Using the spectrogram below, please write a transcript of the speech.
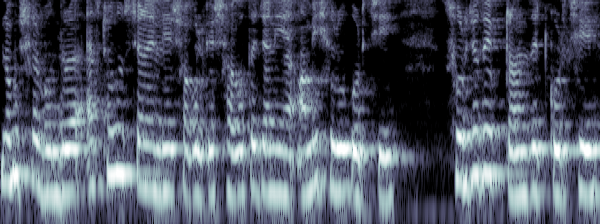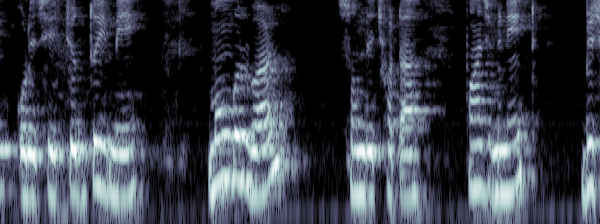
নমস্কার বন্ধুরা অ্যাস্ট্রোহাউস চ্যানেলে সকলকে স্বাগত জানিয়ে আমি শুরু করছি। সূর্যদেব ট্রানজিট করছে, করেছে চোদ্দোই মে, মঙ্গলবার সন্ধে ছটা, পাঁচ মিনিট বৃষ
